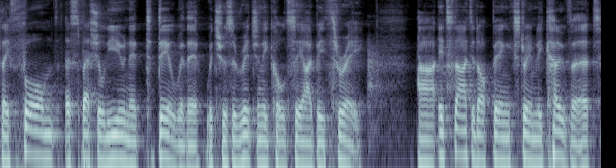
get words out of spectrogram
they formed a special unit to deal with it, which was originally called CIB3. Uh, it started off being extremely covert,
